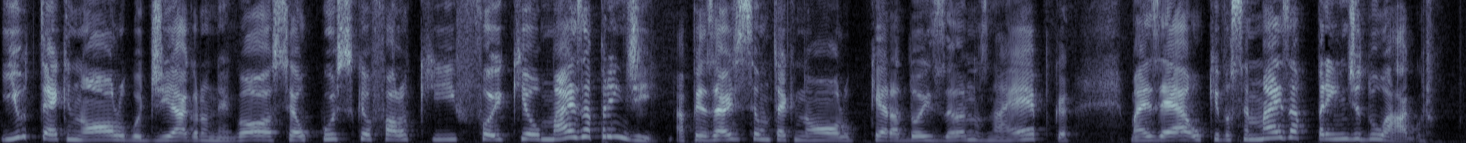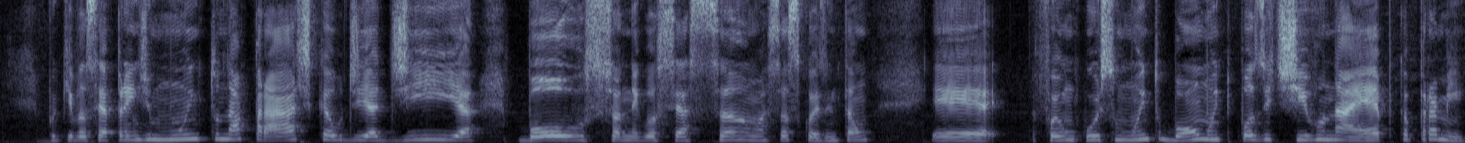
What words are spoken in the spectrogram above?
E o tecnólogo de agronegócio é o curso que eu falo que foi o que eu mais aprendi. Apesar de ser um tecnólogo que era dois anos na época, mas é o que você mais aprende do agro. porque você aprende muito na prática, o dia a dia, bolsa, negociação, essas coisas. Então, é, foi um curso muito bom, muito positivo na época para mim.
